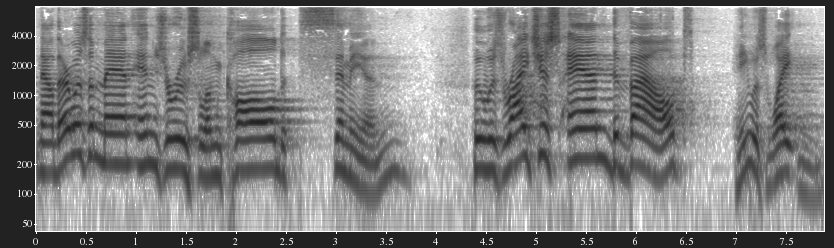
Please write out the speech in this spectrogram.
Now, there was a man in Jerusalem called Simeon who was righteous and devout. He was waiting.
